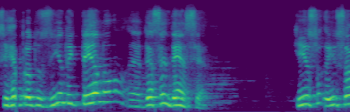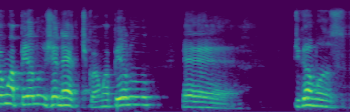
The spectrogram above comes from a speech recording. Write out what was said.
se reproduzindo e tendo é, descendência. Que isso, isso é um apelo genético, é um apelo, é, digamos,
